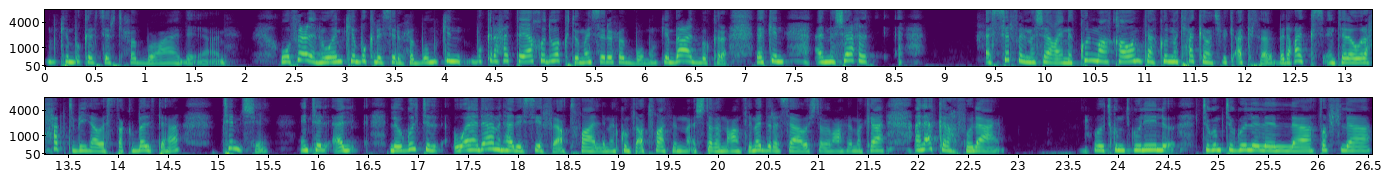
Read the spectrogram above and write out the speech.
ممكن بكرة تصير تحبه عادي يعني. هو فعلا هو يمكن بكرة يصير يحبه ممكن بكرة حتى ياخذ وقته ما يصير يحبه ممكن بعد بكرة. لكن المشاعر السر في المشاعر انك كل ما قاومتها كل ما تحكمت فيك أكثر. بالعكس أنت لو رحبت بها واستقبلتها تمشي. أنت لو قلت وأنا دائما هذا يصير في أطفال لما يكون في أطفال في أشتغل معهم في مدرسة أو أشتغل معهم في مكان أنا أكره فلان. وتقوم تقولي له تقوم تقول للطفلة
